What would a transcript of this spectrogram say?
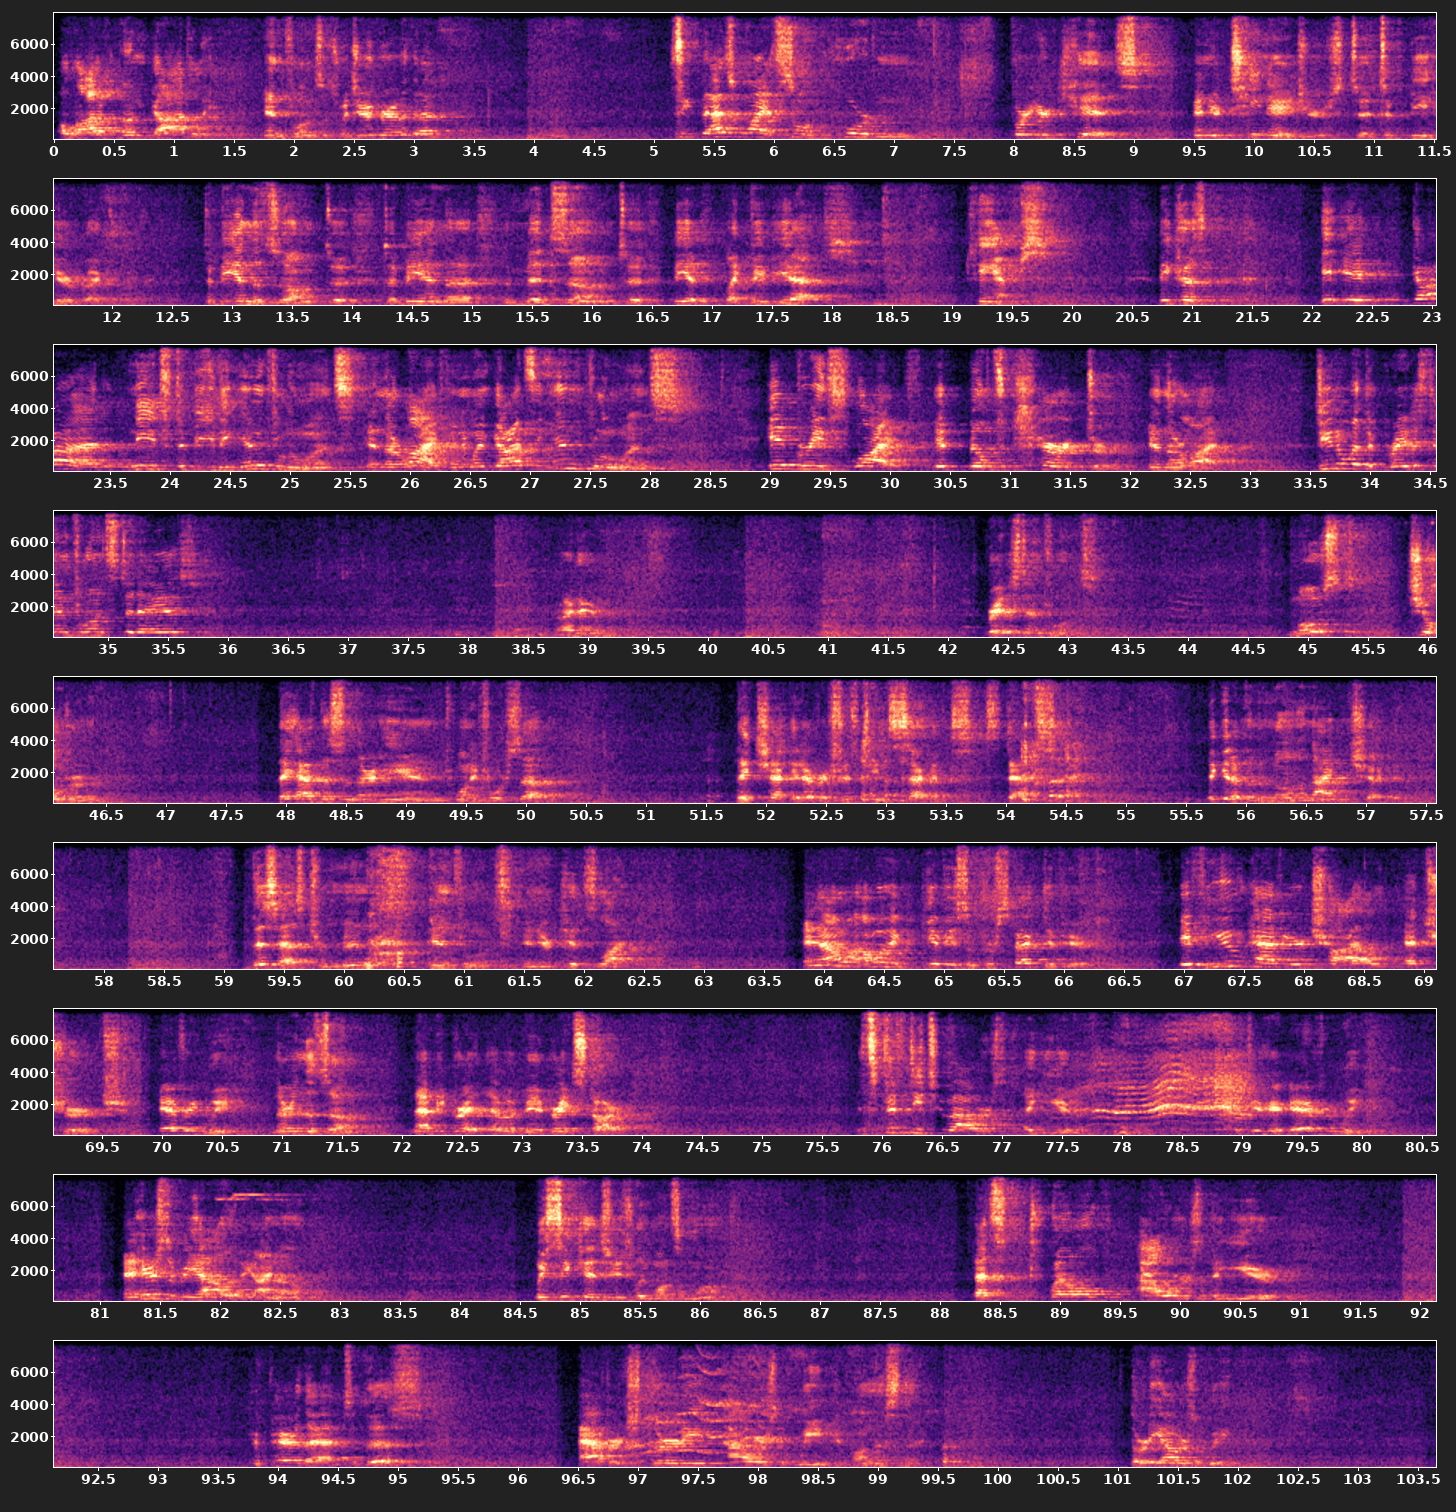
A lot of ungodly influences. Would you agree with that? See, that's why it's so important for your kids and your teenagers to, to be here regularly, to be in the zone, to, to be in the, the mid zone, to be at like VBS, camps. Because it, it, God needs to be the influence in their life. And when God's the influence, it breathes life, it builds character in their life. Do you know what the greatest influence today is? Right here. Greatest influence. Most children, they have this in their hand 24 7. They check it every 15 seconds, stats say. They get up in the middle of the night and check it. This has tremendous influence in your kid's life. And I, I want to give you some perspective here. If you have your child at church every week, they're in the zone, that'd be great. That would be a great start. It's 52 hours a year if you're here every week. And here's the reality I know. We see kids usually once a month. That's 12 hours a year. Compare that to this average 30 hours a week on this thing. 30 hours a week.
